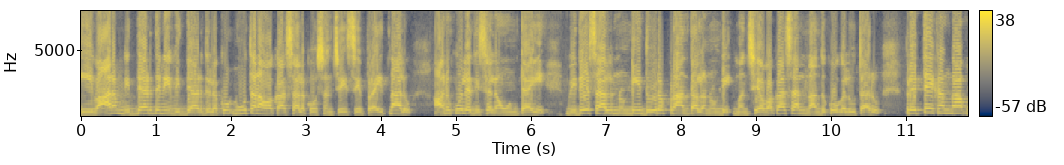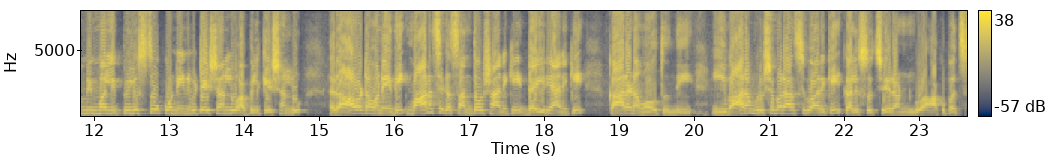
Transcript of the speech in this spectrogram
ఈ వారం విద్యార్థిని విద్యార్థులకు నూతన అవకాశాల కోసం చేసే ప్రయత్నాలు అనుకూల దిశలో ఉంటాయి. విదేశాల నుండి దూర ప్రాంతాల నుండి మంచి అవకాశాలను అందుకోగలుగుతారు. ప్రత్యేకంగా మిమ్మల్ని పిలుస్తూ కొన్ని ఇన్విటేషన్లు అప్లికేషన్లు రావటం అనేది మానసిక సంతోషానికి ధైర్యానికి కారణమవుతుంది. ఈ వారం వృషభ రాశి వారికి కలిసొచ్చే రంగు ఆకుపచ్చ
